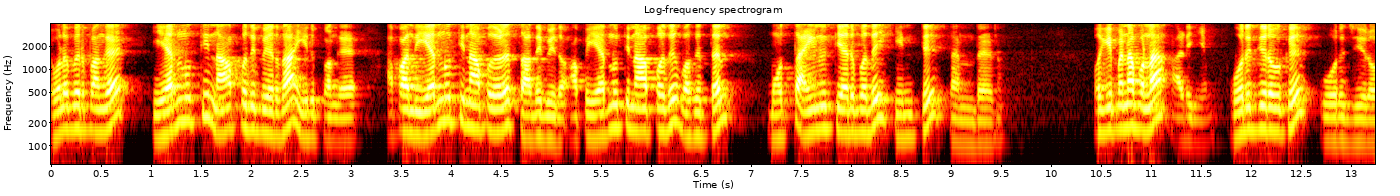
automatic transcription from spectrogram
எவ்வளவு பேர் இருப்பாங்க? இருநூத்தி நாற்பது பேர் தான் இருப்பாங்க. அப்ப அந்த இருநூத்தி நாற்பதோட சதவீதம். அப்ப இருநூத்தி நாற்பது வகுத்தல் மொத்தம் ஐநூத்தி அறுபது இன்ட்டு ஹண்ட்ரட் ஓகே இப்போ என்ன பண்ணலாம்? அடிங்க. ஒரு ஜீரோவுக்கு ஒரு ஜீரோ.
